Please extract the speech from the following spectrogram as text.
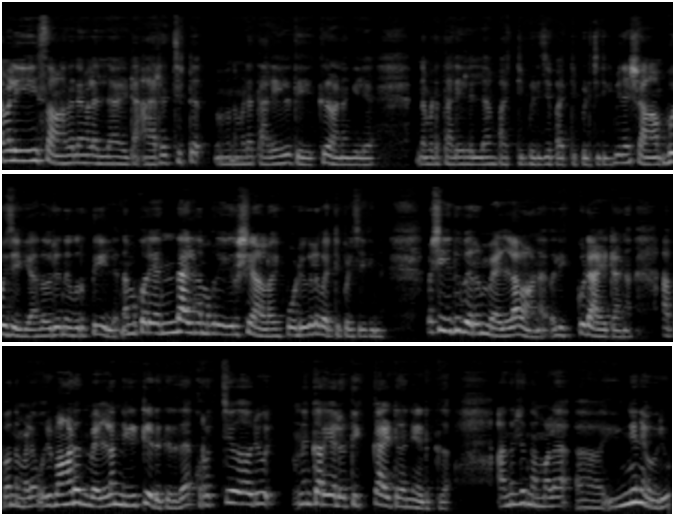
നമ്മൾ ഈ സാധനങ്ങളെല്ലാം ആയിട്ട് അരച്ചിട്ട് നമ്മുടെ തലയിൽ തേക്കുകയാണെങ്കിൽ നമ്മുടെ തലയിലെല്ലാം പറ്റിപ്പിടിച്ച് പറ്റിപ്പിടിച്ചിരിക്കും പിന്നെ ഷാമ്പൂ ചെയ്യുക അതൊരു നിവൃത്തിയില്ല. നമുക്കൊരു എന്തായാലും നമുക്കൊരു ഈർഷയാണല്ലോ ഈ പൊടികൾ പറ്റിപ്പിടിച്ചിരിക്കുന്നത് പക്ഷേ ഇത് വെറും വെള്ളമാണ് ലിക്വിഡായിട്ടാണ് അപ്പോൾ നമ്മൾ ഒരുപാട് വെള്ളം നീട്ടിയെടുക്കരുത്. കുറച്ച് ഒരു നിങ്ങൾക്കറിയാലോ തിക്കായിട്ട് തന്നെ എടുക്കുക. എന്നിട്ട് നമ്മൾ ഇങ്ങനെ ഒരു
